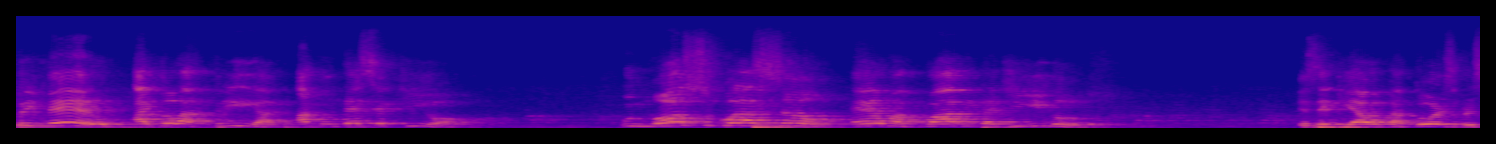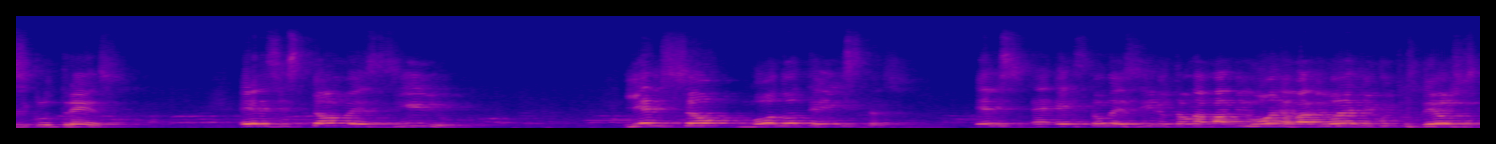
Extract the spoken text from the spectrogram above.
Primeiro, a idolatria acontece aqui, ó, o nosso coração é uma fábrica de ídolos. Ezequiel 14, versículo 3. Eles estão no exílio e eles são monoteístas. Eles, é, eles estão no exílio, estão na Babilônia. A Babilônia tem muitos deuses,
